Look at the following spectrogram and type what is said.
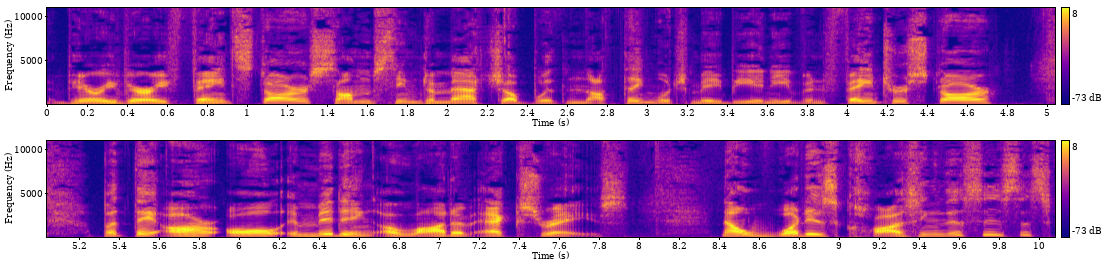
very, very faint stars. Some seem to match up with nothing, which may be an even fainter star. But they are all emitting a lot of X rays. Now what is causing this is this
